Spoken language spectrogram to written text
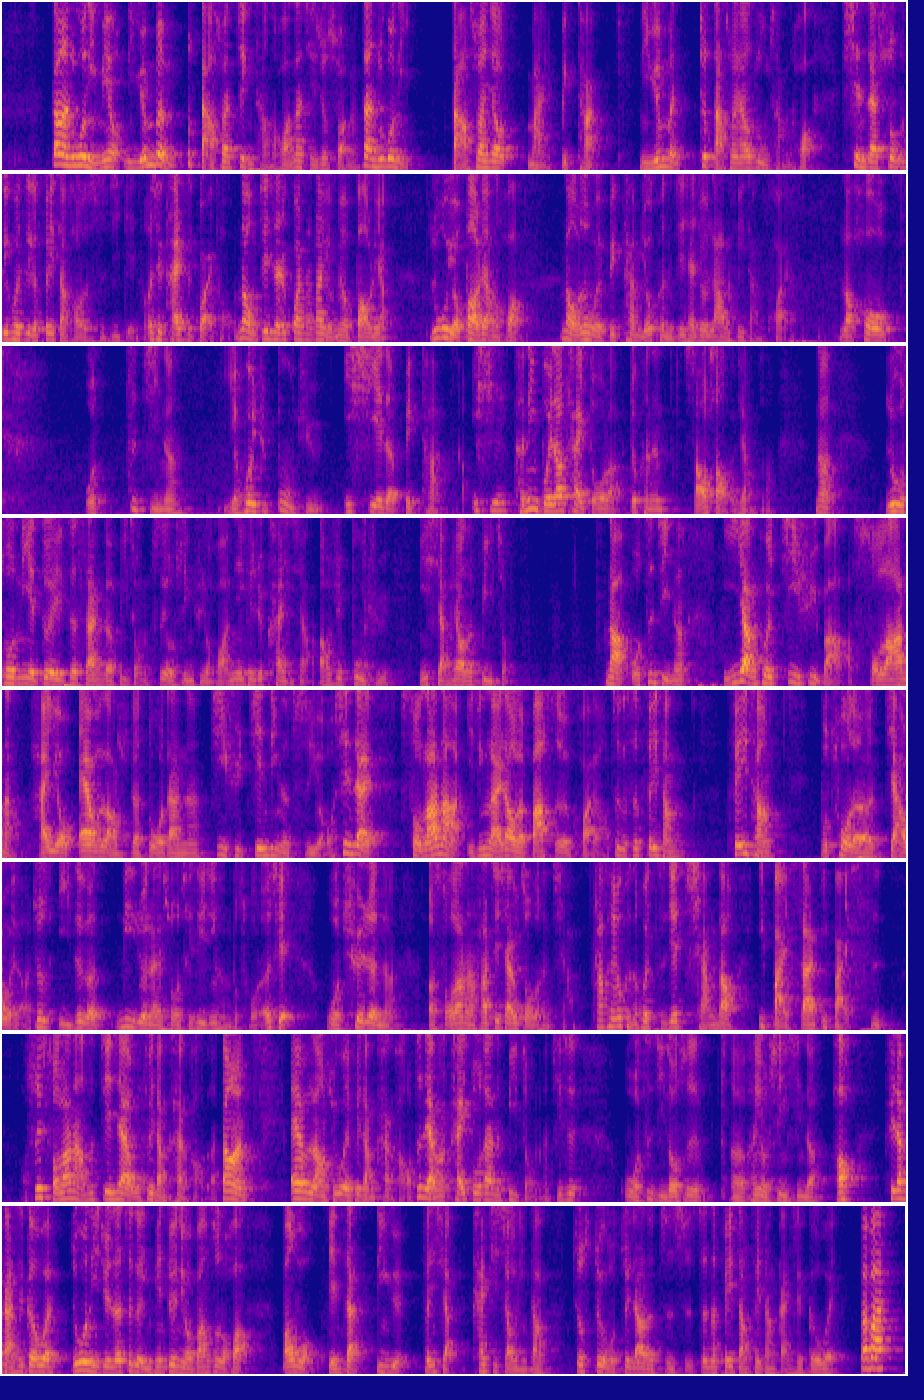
当然如果你没有你原本不打算进场的话，那其实就算了。但如果你打算要买 Big Time，你原本就打算要入场的话，现在说不定会是一个非常好的时机点，而且开始拐头。那我们接下来就观察它有没有爆量，如果有爆量的话，那我认为 Big Time 有可能接下来就拉得非常快。然后我自己呢也会去布局一些的 Big Time，一些肯定不会到太多了，就可能少少的这样子。那如果说你也对这三个币种是有兴趣的话，你也可以去看一下，然后去布局你想要的币种。那我自己呢，一样会继续把 Solana 还有 Avalanche 的多单呢，继续坚定的持有。现在 Solana 已经来到了八十二块了，这个是非常非常不错的价位了，就是以这个利润来说，其实已经很不错了。而且我确认呢，呃，Solana 它接下来会走得很强，它很有可能会直接强到一百三、一百四，所以 Solana 是接下来我非常看好的。当然，Avalanche 我也非常看好，这两个开多单的币种呢，其实我自己都是呃很有信心的。好。非常感谢各位，如果你觉得这个影片对你有帮助的话，帮我点赞、订阅、分享、开启小铃铛，就是对我最大的支持。真的非常非常感谢各位，拜拜。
